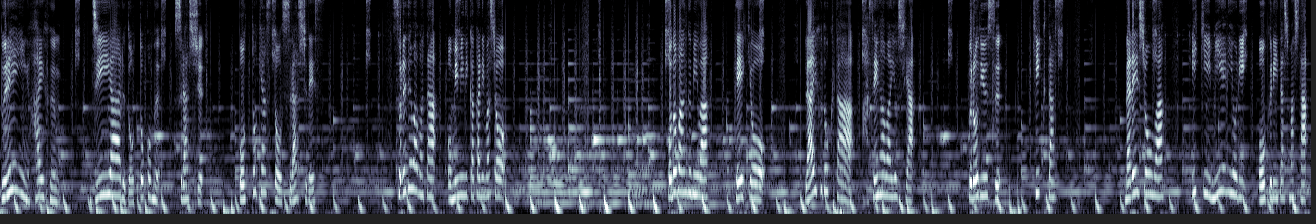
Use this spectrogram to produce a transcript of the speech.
ブレイン -gr.com スラッシュポッドキャストスラッシュです。それではまたお耳にかかりましょう。この番組は提供ライフドクター長谷川よし也。プロデュースキクタス。ナレーションは生きみえによりお送りいたしました。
